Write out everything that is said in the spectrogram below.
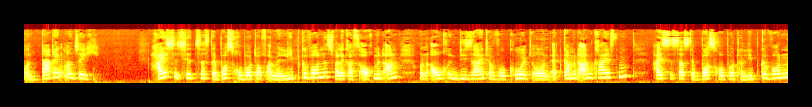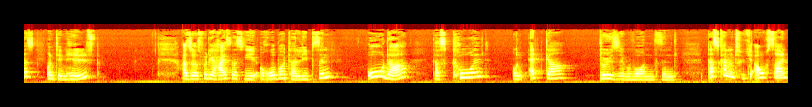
Und da denkt man sich, heißt es jetzt, dass der Boss-Roboter auf einmal lieb geworden ist, weil er greift auch mit an. Und auch in die Seite, wo Colt und Edgar mit angreifen, heißt es, dass der Boss-Roboter lieb geworden ist und den hilft. Also das würde ja heißen, dass die Roboter lieb sind. Oder dass Colt und Edgar böse geworden sind. Das kann natürlich auch sein.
